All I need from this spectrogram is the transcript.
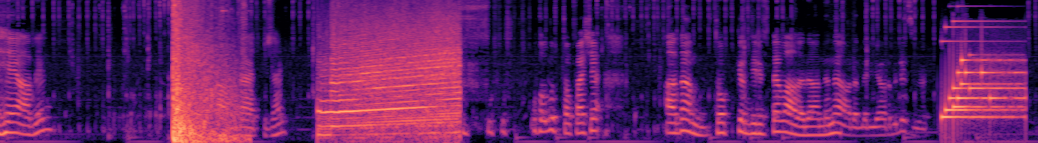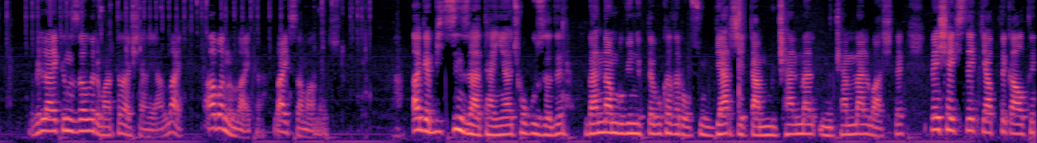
Ee abi? Tamam gayet güzel. Oğlum Topaş'a adam Tokyo Drift'e bağladı anını avradı gördünüz mü? Bir like'ınızı alırım arkadaşlar ya like. Abanın like'a. Like zamanı olsun. Aga bitsin zaten ya çok uzadı. Benden bugünlük de bu kadar olsun. Gerçekten mükemmel mükemmel başladı. 5 ekstek yaptık 6.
